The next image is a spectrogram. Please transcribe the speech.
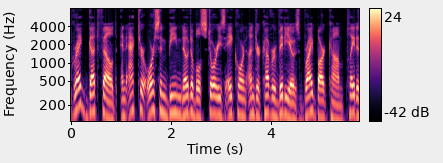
Greg Gutfeld, and actor Orson Bean. Notable stories Acorn Undercover Videos Breitbartcom played a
